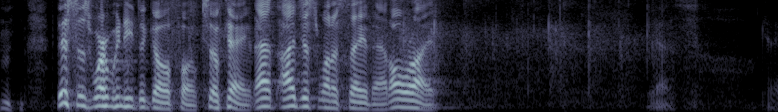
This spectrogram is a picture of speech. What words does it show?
this is where we need to go, folks. Okay, that, I just want to say that. All right. Yes. Okay.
